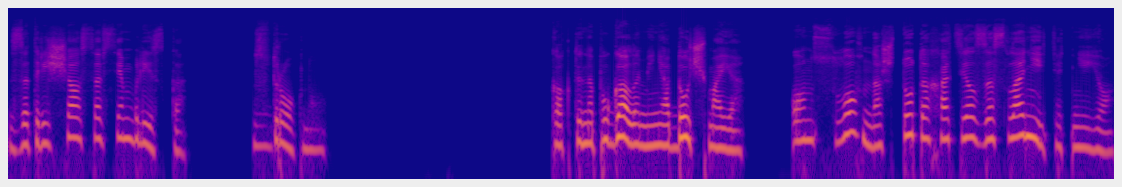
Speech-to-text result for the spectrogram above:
затрещал совсем близко. Вздрогнул. «Как ты напугала меня, дочь моя!» Он словно что-то хотел заслонить от нее.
